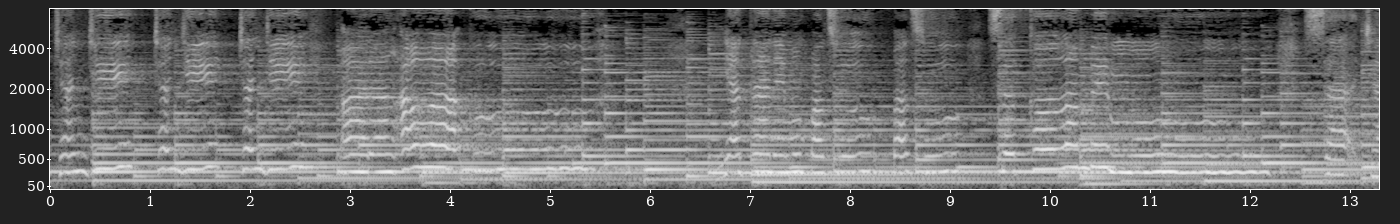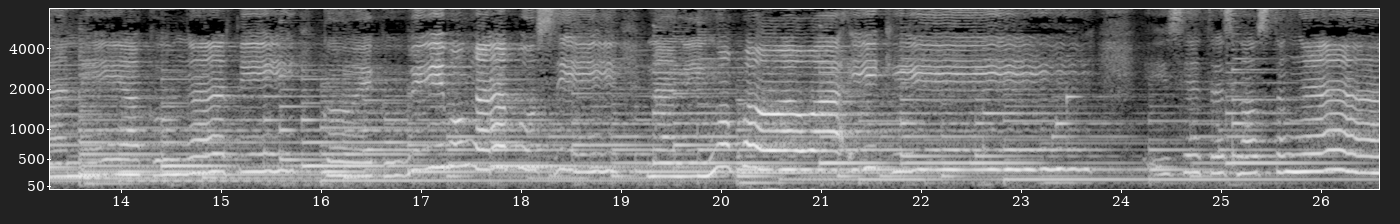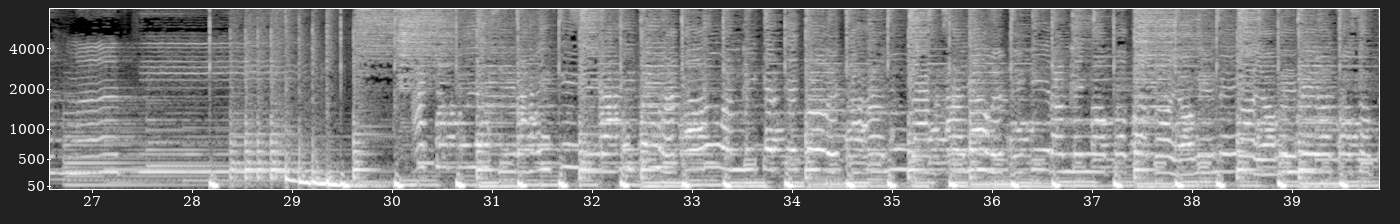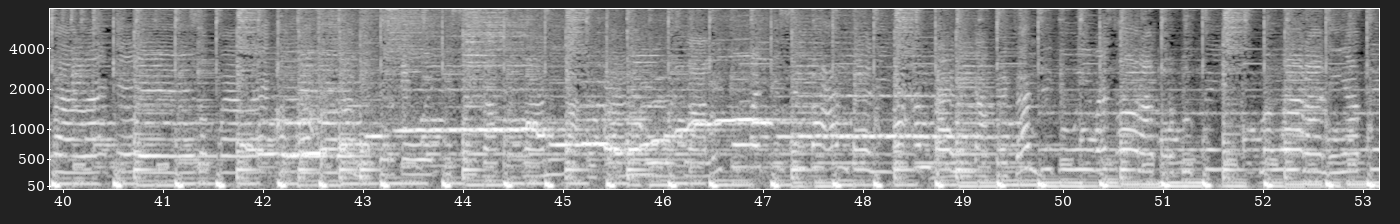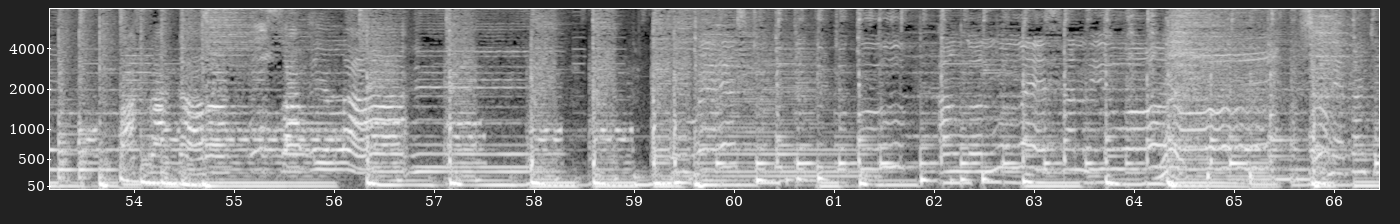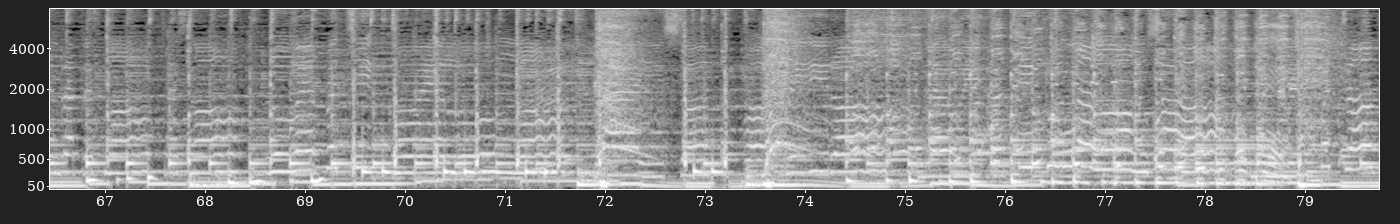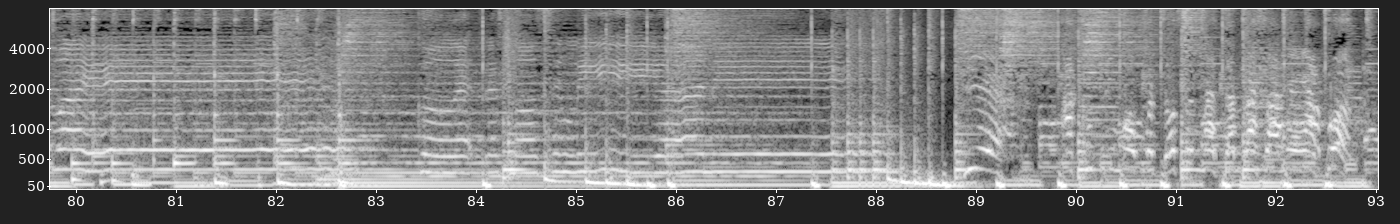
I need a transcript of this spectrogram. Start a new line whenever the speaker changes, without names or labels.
janji janji janji marang awakku. Nyatane mung palsu palsu sekolah bimu sajane aku ngerti kowe kuwi mung ngapusi. Nanging ngopo awak iki? Isih tresno setengah mati
One.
